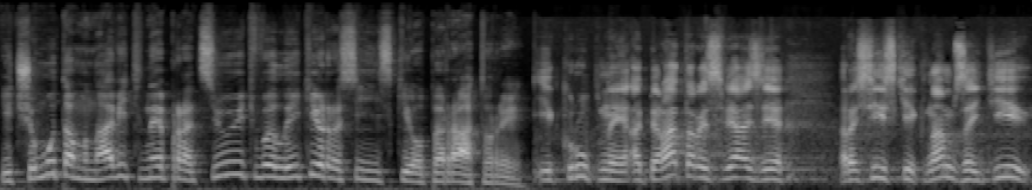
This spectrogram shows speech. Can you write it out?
і чому там навіть не працюють великі російські оператори. И крупные операторы связи российские к нам зайти,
